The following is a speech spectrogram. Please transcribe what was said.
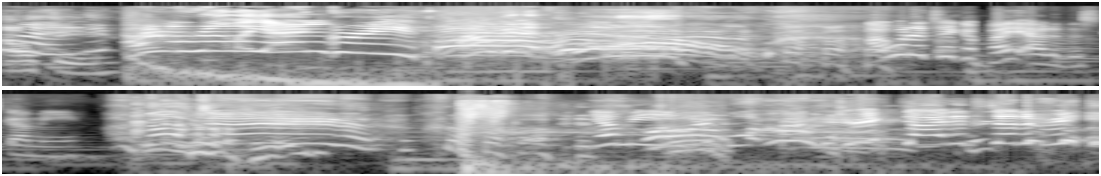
salty. I'm really angry. I'm gonna. I want to take a bite out of this gummy. no, Dude, Jade! Yummy. Why? Drake died instead of me.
